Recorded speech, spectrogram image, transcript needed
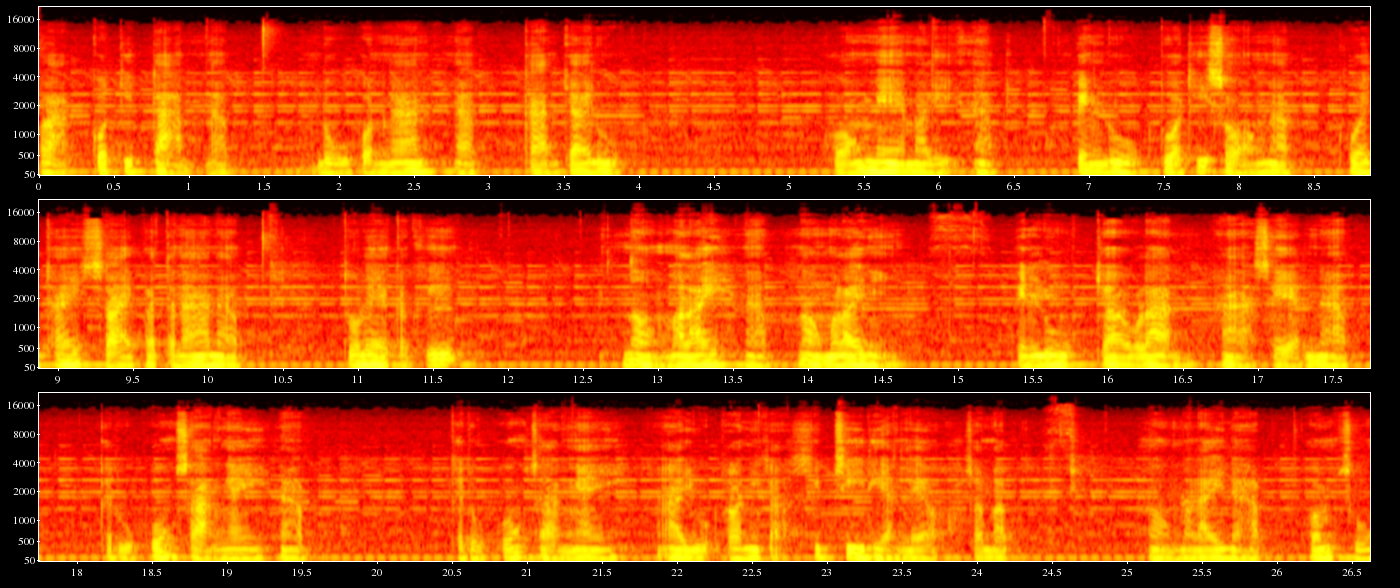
ฝากกดติดตามนะครับ ดูผลงานนะครับ การจ่ายลูกของเมมารินะครับ เป็นลูกตัวที่สองนะครับกล้วยไทยสายพัฒนานะครับ ตัวแรกก็คือ น้องมาลัยนะครับน้องมาลัยนี่ เป็นลูกเจ้าล้านห้าแสนนะครับ กระดูกโค้งสางไงนะครับ กระดูกโค้งสางไงอายุตอนนี้ก็สิบสี่เดือนแล้วสำหรับน้องมาลัยนะครับความสูง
